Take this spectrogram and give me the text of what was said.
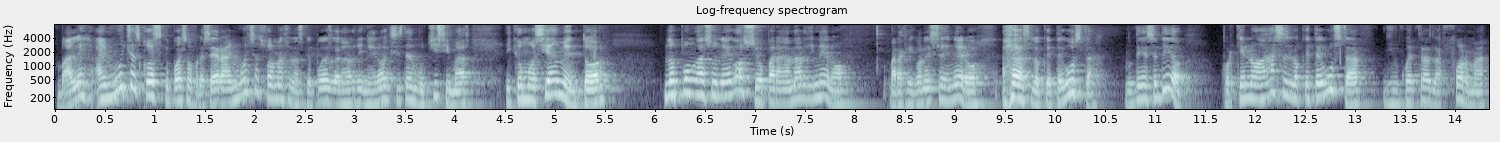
¿vale? Hay muchas cosas que puedes ofrecer, hay muchas formas en las que puedes ganar dinero, existen muchísimas. Y como decía el mentor, no pongas un negocio para ganar dinero, para que con ese dinero hagas lo que te gusta. No tiene sentido. ¿Por qué no haces lo que te gusta y encuentras la forma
